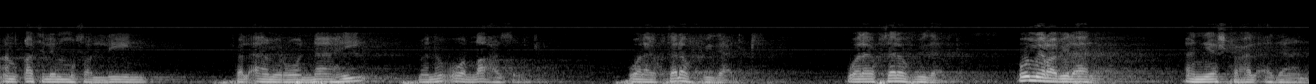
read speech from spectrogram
عن قتل المصلين فالآمر والناهي من هو الله عز وجل. ولا يختلف في ذلك. ولا يختلف في ذلك. أمر بلال أن يشفع الأذان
